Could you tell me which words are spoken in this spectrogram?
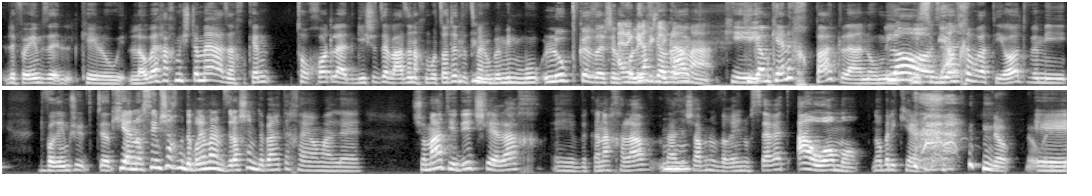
לפעמים זה כאילו לא בהכרח משתמע, אז אנחנו כן טורחות להדגיש את זה, ואז אנחנו מוצאות את עצמנו במין לופ כזה של אני אגיד לך פוליטיקלי גם קורקט. למה, כי גם כן אכפת לנו לא, מסוגיות זה- חברתיות ומדברים ש... כי הנושאים שאנחנו מדברים עליהם, זה לא שאני מדברת איתך היום על... אה, שומעת, ידיד שלי הלך אה, וקנה חלב, ואז Mhm. ישבנו וראינו סרט, אה, הוא הומו, nobody cares. לא, לא. אה,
